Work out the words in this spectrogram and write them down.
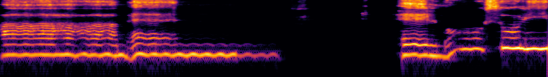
Amen. El soli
